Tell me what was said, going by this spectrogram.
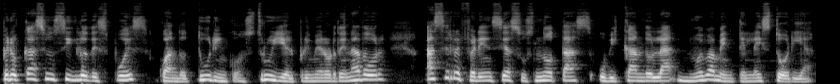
Pero casi un siglo después, cuando Turing construye el primer ordenador, hace referencia a sus notas ubicándola nuevamente en la historia.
